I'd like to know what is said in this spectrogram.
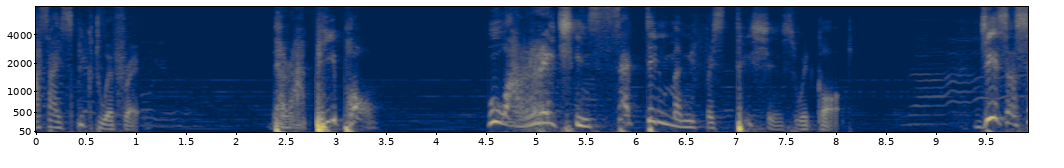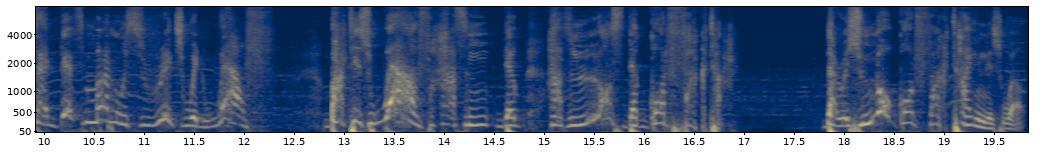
as I speak to a friend. There are people who are rich in certain manifestations with God. Jesus said, This man was rich with wealth, but his wealth has, has lost the God factor. There is no God factor in his wealth.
